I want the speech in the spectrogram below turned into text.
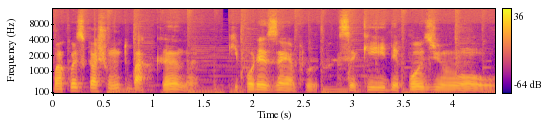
Uma coisa que eu acho muito bacana, que, por exemplo, aqui, depois de um,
